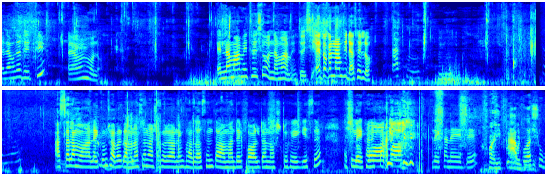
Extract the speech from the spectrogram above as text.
এটা আমাকে দিচ্ছি আর আমার মনো। এর নামও আমি থইছি ওর নামও আমি থইছি। এই তোকার নাম কিটা থইলো আসসালামু আলাইকুম সবাই কেমন আছেন? আশা করি অনেক ভালো আছেন। তো আমাদের কলটা নষ্ট হয়ে গেছে আসলে এখানে এখানে এই যে আবু আর শুভ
